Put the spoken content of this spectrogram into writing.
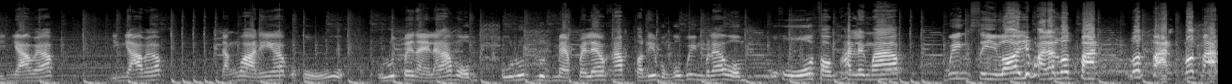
ยิงยาวไหมครับ ยิงยาวไหมครับ จังหวะนี้ครับโอ้โหอูรุตไปไหนแล้วครับผมอูรุตหลุดแมปไปแล้วครับ ตอนนี้ผมก็วิ่งไปแล้วครับผมโอ้โห2,000แรงมาครับวิ่ง400ยิ่ผ่านแล้วรถปัดรถปัดรถปัด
